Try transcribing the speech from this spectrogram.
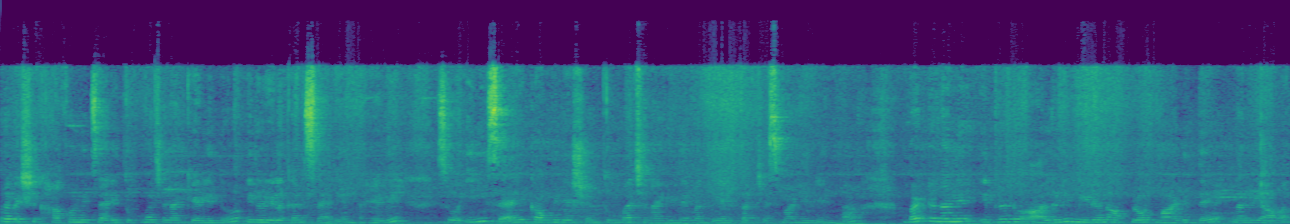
ಪ್ರವೇಶಕ್ಕೆ ಹಾಕೊಂಡಿದ್ದ ಸ್ಯಾರಿ ತುಂಬ ಚೆನ್ನಾಗಿ ಕೇಳಿದ್ದು. ಇದು ಇಳಕಲ್ ಸ್ಯಾರಿ ಅಂತ ಹೇಳಿ. ಸೊ ಈ ಸ್ಯಾರಿ ಕಾಂಬಿನೇಷನ್ ತುಂಬ ಚೆನ್ನಾಗಿದೆ ಮತ್ತು ಎಲ್ಲಿ ಪರ್ಚೇಸ್ ಮಾಡಿದ್ರಿ ಅಂತ. ಬಟ್ ನಾನು ಇದರದ್ದು ಆಲ್ರೆಡಿ ವಿಡಿಯೋನ ಅಪ್ಲೋಡ್ ಮಾಡಿದ್ದೆ. ನಾನು ಯಾವಾಗ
